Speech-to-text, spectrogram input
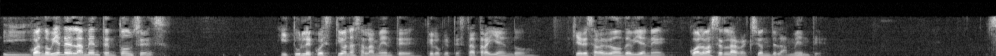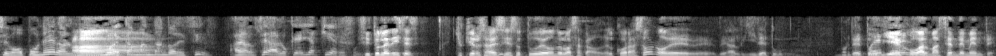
y... Cuando viene de la mente, entonces, y tú le cuestionas a la mente que lo que te está trayendo, quieres saber de dónde viene, ¿cuál va a ser la reacción de la mente? Se va a oponer a lo que uno ah. está mandando a decir, o sea, a lo que ella quiere. Pues. Si tú le dices, yo quiero saber si eso tú de dónde lo has sacado, del corazón o de, de, de, de tu, de tu viejo almacén de mente.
